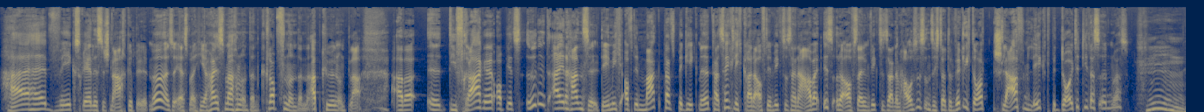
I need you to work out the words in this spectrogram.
halbwegs realistisch nachgebildet. Ne? Also erstmal hier heiß machen und dann klopfen und dann abkühlen und bla. Aber äh, die Frage, ob jetzt irgendein Hansel, dem ich auf dem Marktplatz begegne, tatsächlich gerade auf dem Weg zu seiner Arbeit ist oder auf seinem Weg zu seinem Haus ist und sich dort wirklich dort schlafen legt, bedeutet dir das irgendwas? Hm,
